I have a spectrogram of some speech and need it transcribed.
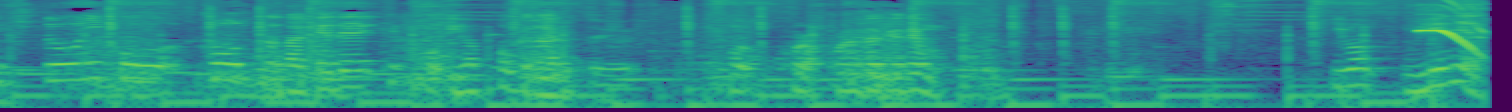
適当にこう通っただけで結構岩っぽくなるという。ほらほらこれだけでも。今見えないこ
